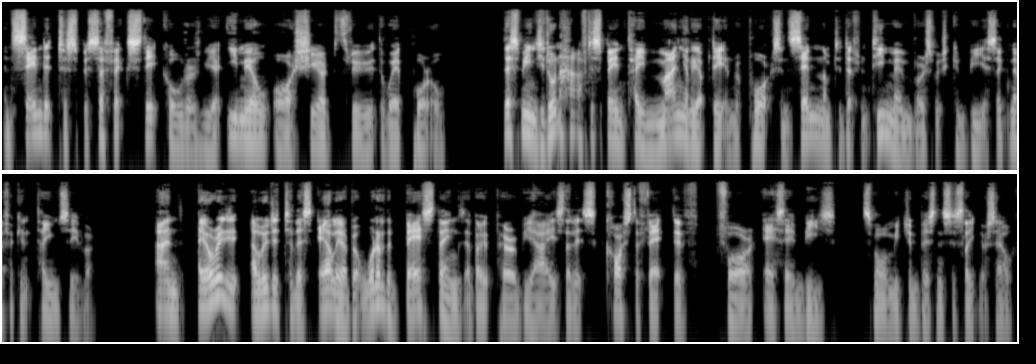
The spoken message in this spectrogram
and send it to specific stakeholders via email or shared through the web portal. This means you don't have to spend time manually updating reports and sending them to different team members, which can be a significant time saver. And I already alluded to this earlier, but one of the best things about Power BI is that it's cost effective for SMBs, small and medium businesses like yourself.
